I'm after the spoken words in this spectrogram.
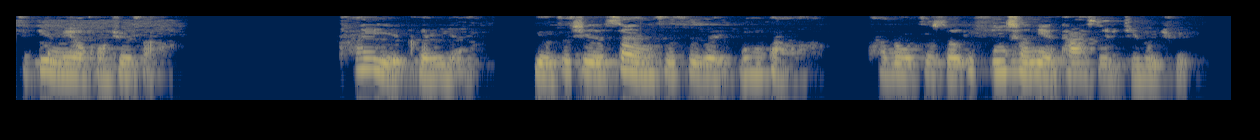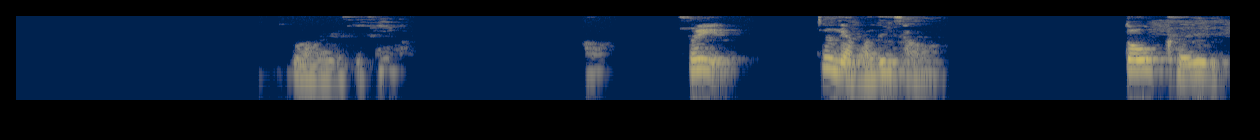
即便没有孔雀法，他也可以啊，有这些善知识的引导，他如果这时候一心称念，他还是有机会去，不容易的事情。啊，所以这两个立场都可以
